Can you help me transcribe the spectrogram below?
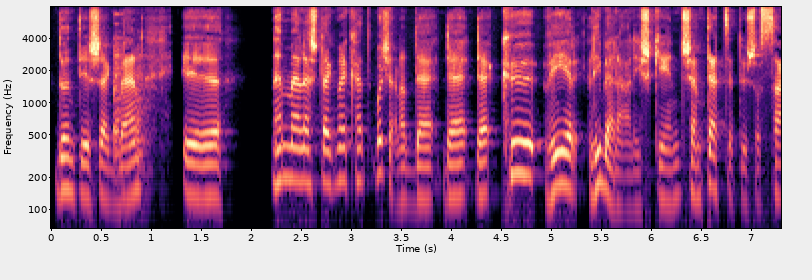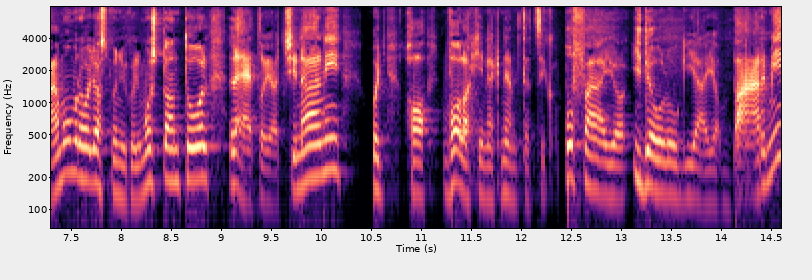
döntésekben. Nem mellesleg meg, hát bocsánat, de, de, de kő-vér liberálisként sem tetszetős a számomra, hogy azt mondjuk, hogy mostantól lehet olyat csinálni, hogy ha valakinek nem tetszik a pofája, ideológiája, bármi,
